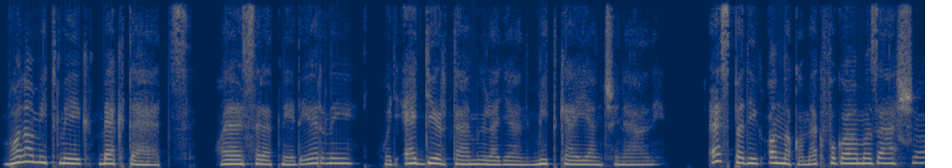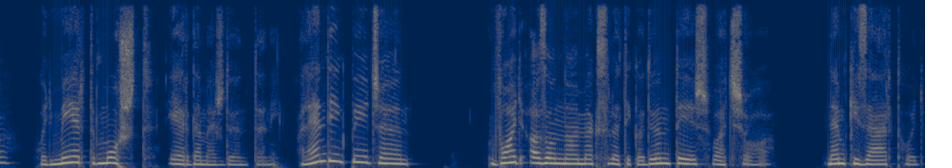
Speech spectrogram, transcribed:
valamit még megtehetsz, ha el szeretnéd érni, hogy egyértelmű legyen, mit kelljen csinálni. Ez pedig annak a megfogalmazása, hogy miért most érdemes dönteni. A landing page-en vagy azonnal megszületik a döntés, vagy soha. Nem kizárt, hogy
